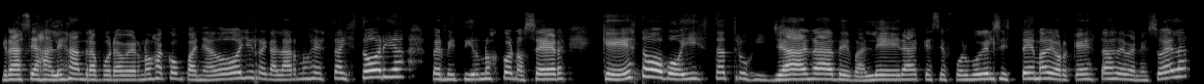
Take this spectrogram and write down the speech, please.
Gracias Alejandra por habernos acompañado hoy y regalarnos esta historia, permitirnos conocer que esta oboísta trujillana de Valera que se formó en el sistema de orquestas de Venezuela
